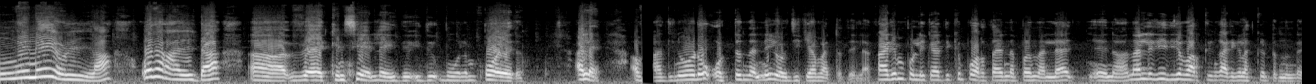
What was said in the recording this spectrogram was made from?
അങ്ങനെയുള്ള ഒരാളുടെ വേക്കൻസി അല്ല ഇത് ഇത് മൂലം പോയത്? അല്ലേ? അതിനോട് ഒട്ടും തന്നെ യോജിക്കാൻ പറ്റത്തില്ല. കാര്യം പുള്ളിക്കാരിക്ക് പുറത്തായിരുന്നപ്പോൾ നല്ല നല്ല രീതിയിൽ വർക്കും കാര്യങ്ങളൊക്കെ കിട്ടുന്നുണ്ട്.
